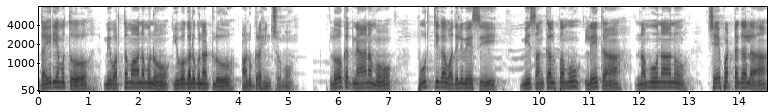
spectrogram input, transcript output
ధైర్యముతో మీ వర్తమానమును ఇవ్వగలుగునట్లు అనుగ్రహించుము. లోక జ్ఞానము పూర్తిగా వదిలివేసి మీ సంకల్పము లేక నమూనాను చేపట్టగల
